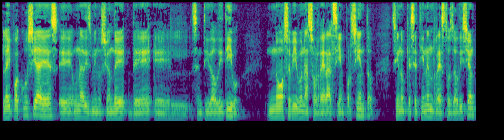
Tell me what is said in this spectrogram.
la hipoacusia es eh, una disminución de, de el sentido auditivo no se vive una sordera al 100%, sino que se tienen restos de audición.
